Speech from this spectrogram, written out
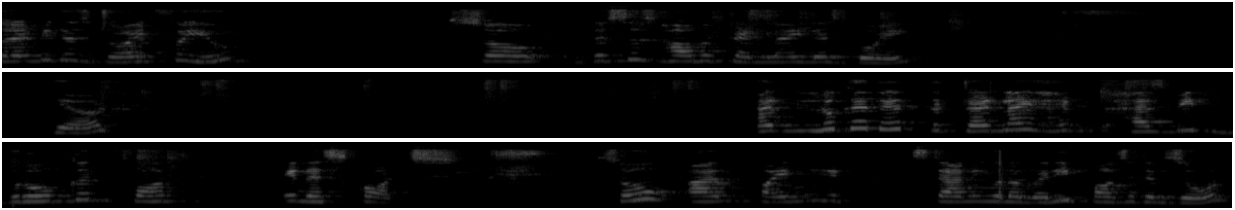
So let me just draw it for you. So this is how the trend line is going here. And look at it, the trend line has been broken for in escorts. So I'm finding it standing on a very positive zone.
